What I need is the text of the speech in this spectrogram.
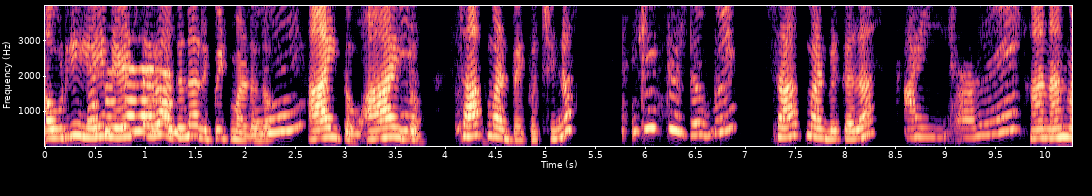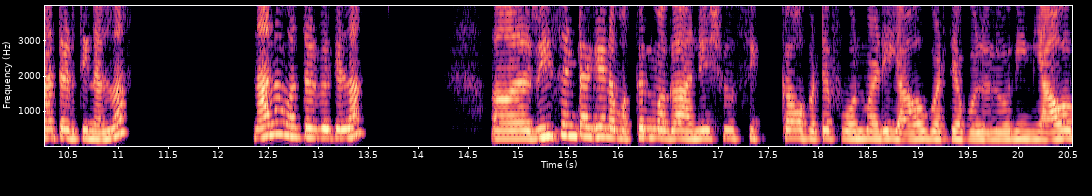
ಆ ಹುಡ್ಗಿ ಏನ್ ಹೇಳ್ತಾರೋ ಅದನ್ನ ರಿಪೀಟ್ ಮಾಡೋದು. ಆಯ್ತು ಆಯ್ತು. ಸಾಕ್ ಮಾಡ್ಬೇಕು ಚಿನ್ನು. ಸಾಕ್ ಮಾಡ್ಬೇಕಲ್ಲ? ಹಾ ನಾನ್ ಮಾತಾಡ್ತೀನಲ್ವಾ? ನಾನು ಮಾತಾಡ್ಬೇಕಲ್ಲ? ರೀಸೆಂಟ್ ಆಗಿ ನಮ್ಮ ಅಕ್ಕನ ಮಗ ಅನೀಶು ಸಿಕ್ಕಾಪಟ್ಟೆ ಫೋನ್ ಮಾಡಿ, ಯಾವಾಗ ಬರ್ತೀಯ ಬೋಲಲು, ನೀನ್ ಯಾವಾಗ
